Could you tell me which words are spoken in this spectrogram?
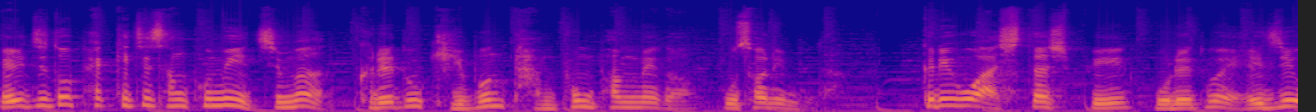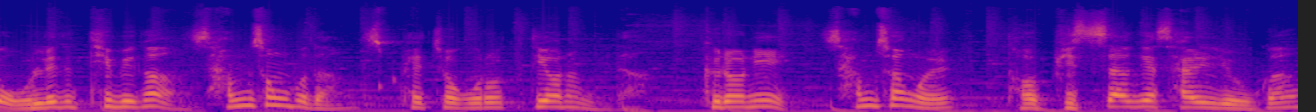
LG도 패키지 상품이 있지만 그래도 기본 단품 판매가 우선입니다. 그리고 아시다시피 올해도 LG OLED TV가 삼성보다 스펙적으로 뛰어납니다. 그러니 삼성을 더 비싸게 살 이유가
